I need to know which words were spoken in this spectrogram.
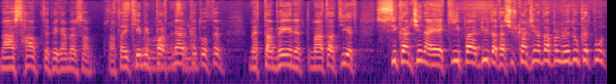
me as'habët e pejgamberit sa. Ata i kemi partner këtu them me tabenet, me ata të tjerë, si kanë qenë ajo ekipa e dytë ata qysh kanë qenë ata për me fitu kët punë.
